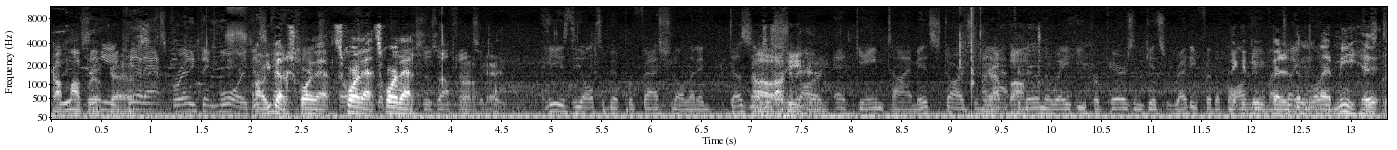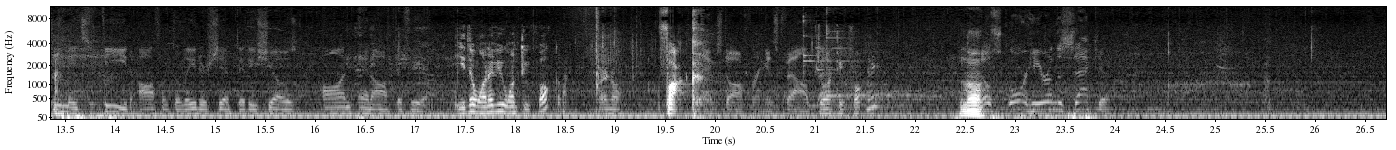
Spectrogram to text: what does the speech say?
Here's Nolan Arenado. Got my broke ass. can't ask for anything more. Oh, you better score that. Score that. Score that. boxes offensively. Okay. He's the ultimate professional, and it doesn't Oh, just he- start at game time. It starts in the got bumped. afternoon, the way he prepares and gets ready for the ball game. I better than what, let me His teammates feed off of the leadership that he shows on and off the field. Either one of you want to fuck him, or no? Fuck. Next offering is fouled. Do you want to fuck me? No. No score here in the second.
